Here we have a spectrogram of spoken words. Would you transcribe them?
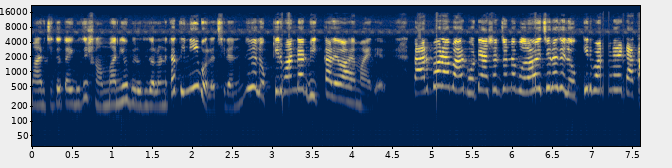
মার্জিত তাই বুঝি সম্মানীয় বিরোধী দলনেতা তিনিই বলেছিলেন যে লক্ষ্মীর ভান্ডার ভিক্ষা দেওয়া হয় মায়েদের। তারপর আবার ভোটে আসার জন্য বলা হয়েছিল যে লক্ষ্মীর ভান্ডারের টাকা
